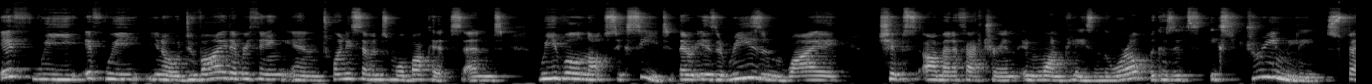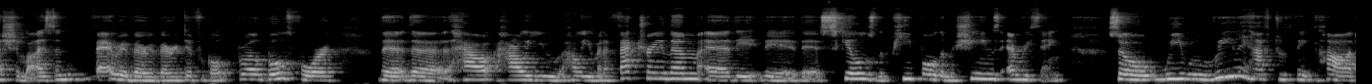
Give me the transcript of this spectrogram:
if we if we you know divide everything in 27 small buckets and we will not succeed there is a reason why chips are manufactured in, in one place in the world because it's extremely specialized and very very very difficult both for the the how how you how you manufacturing them uh, the the the skills the people the machines everything So we will really have to think hard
